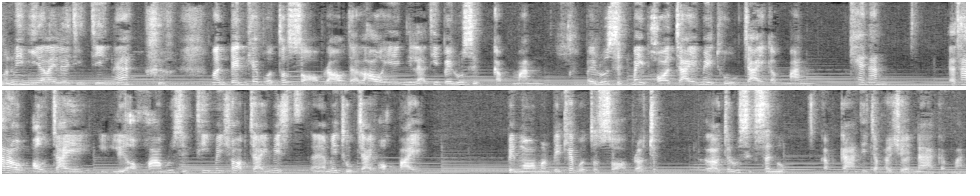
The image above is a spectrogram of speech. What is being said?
มันไม่มีอะไรเลยจริง ๆ นะ มันเป็นแค่บททดสอบเรา แต่เราเองนี่แหละที่ไปรู้สึกกับมัน ไปรู้สึกไม่พอใจไม่ถูกใจกับมัน แค่นั้น แต่ถ้าเราเอาใจหรือเอาความรู้สึกที่ไม่ชอบใจไม่ไม่ถูกใจออกไป ไปมองมันเป็นแค่บททดสอบเราจะเราจะรู้สึกสนุกกับการที่จะเผชิญหน้ากับมัน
